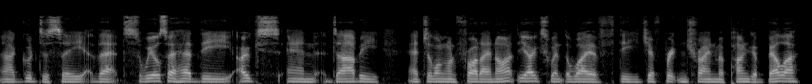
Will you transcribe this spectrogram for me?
uh, good to see that. So we also had the Oaks and Derby at Geelong on Friday night. The Oaks went the way of the Jeff Britton trained Mapunga Bella,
